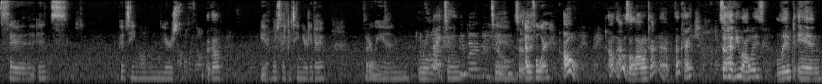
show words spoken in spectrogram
So it's 15 years. Ago? Yeah, we'll say 15 years ago. What are we in? You in 19? So, So that- 04. Oh. Oh, that was a long time. Okay. So have you always lived in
